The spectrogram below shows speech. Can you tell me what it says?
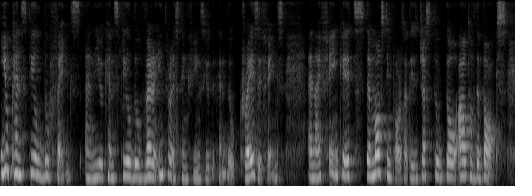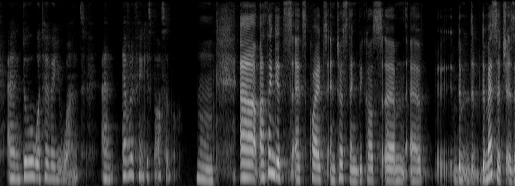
you can still do things and you can still do very interesting things you can do crazy things. And i think it's the most important is just to go out of the box and do whatever you want and everything is possible. Uh, I think it's it's quite interesting because um, uh, the, the the message is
